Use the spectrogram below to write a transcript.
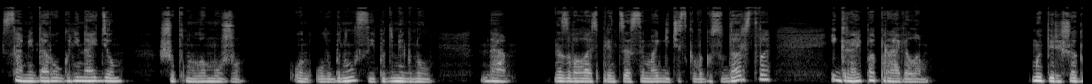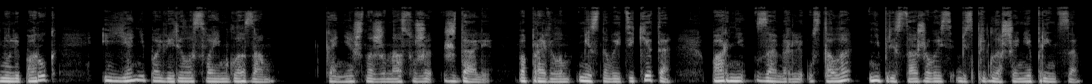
сами дорогу не найдем», — шепнула мужу. Он улыбнулся и подмигнул. «Да, назвалась принцессой магического государства, играй по правилам». Мы перешагнули порог, и я не поверила своим глазам. Конечно же, нас уже ждали. По правилам местного этикета парни замерли у стола, не присаживаясь без приглашения принца.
